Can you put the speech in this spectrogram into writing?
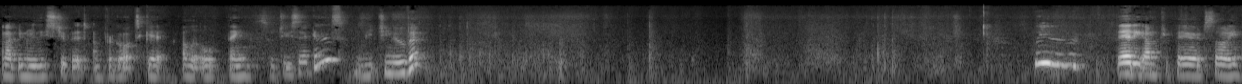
and I've been really stupid and forgot to get a little thing. So two seconds, reaching over. Woo! Very unprepared, sorry.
